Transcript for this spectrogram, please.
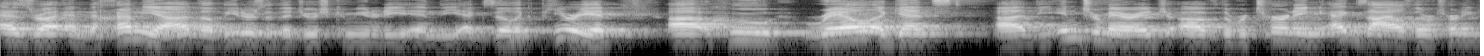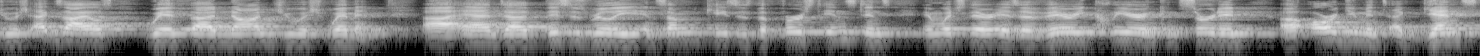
Ezra and Nehemiah, the leaders of the Jewish community in the exilic period, uh, who rail against uh, the intermarriage of the returning exiles, the returning Jewish exiles, with uh, non Jewish women. Uh, and this is really, in some cases, the first instance in which there is a very clear and concerted argument against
